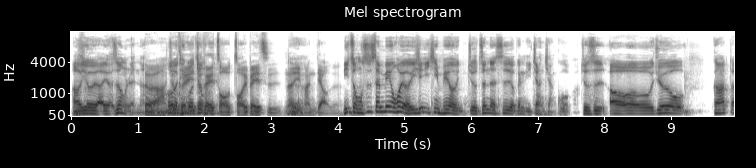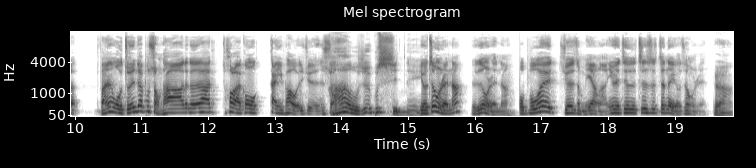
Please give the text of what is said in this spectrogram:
哦，有有有这种人呢，对啊，我有听就可以就可以。走走一辈子，那也蛮屌的。你总是身边会有一些异性朋友，就真的是有跟你这样讲过吧？就是哦哦，我觉得我跟他的，反正我昨天在不爽他，那个他后来跟我干一炮，我就觉得很爽。啊，我觉得不行哎、有这种人呢、啊，有这种人呢、啊，我不会觉得怎么样啦，因为这这是真的有这种人。对啊，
